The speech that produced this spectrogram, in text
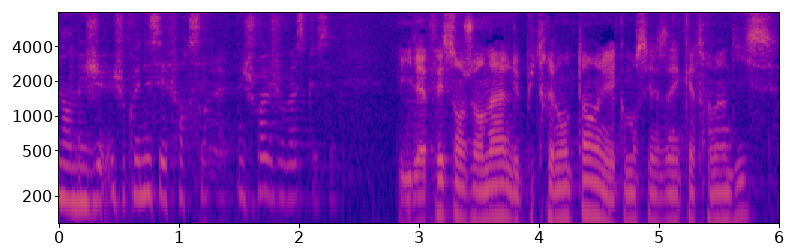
Non, mais je, je connais ces forcés. Ouais. Mais je crois que je vois ce que c'est. Et il a fait son journal depuis très longtemps, il a commencé dans les années 90.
